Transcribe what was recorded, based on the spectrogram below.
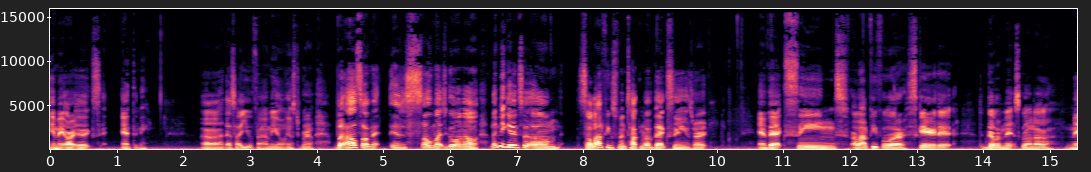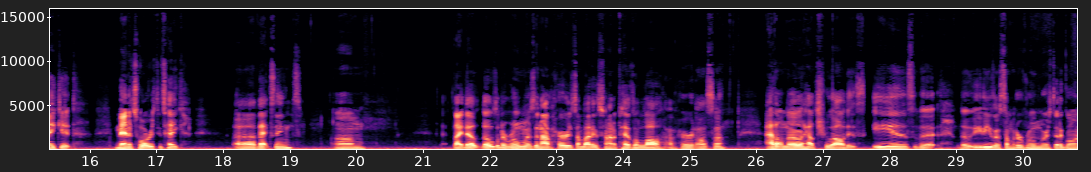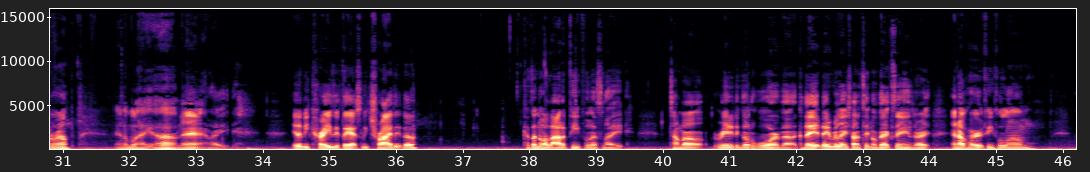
M A R X Anthony. Uh, that's how you find me on Instagram. But also, man, there's so much going on. Let me get into um. So a lot of people have been talking about vaccines, right? And vaccines a lot of people are scared that the government's going to make it mandatory to take uh, vaccines. Um, like those, those are the rumors and i've heard. Somebody's trying to pass a law i've heard also. I don't know how true all this is but these are some of the rumors that are going around. And i'm like oh man like it'd be crazy if they actually tried it though. Because i know a lot of people that's like talking about ready to go to war about because they they really ain't trying to take no vaccines, right? And I've heard people um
